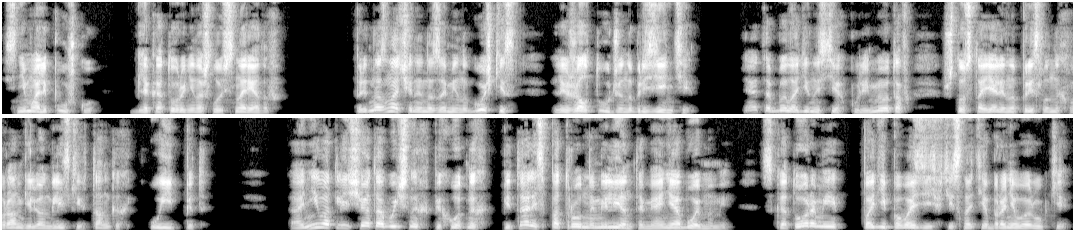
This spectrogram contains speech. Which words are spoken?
снимали пушку, для которой не нашлось снарядов. Предназначенный на замену Гочкис лежал тут же на брезенте. Это был один из тех пулеметов, что стояли на присланных в Рангелю английских танках Уиппет. Они, в отличие от обычных пехотных, питались патронными лентами, а не обоймами, с которыми поди повозить в тесноте броневой рубки.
